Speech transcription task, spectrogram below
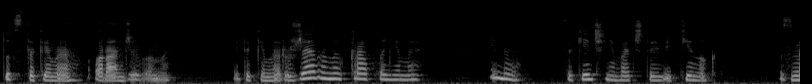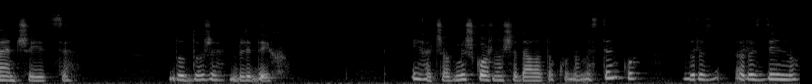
тут з такими оранжевими і такими рожевими вкрапленнями. І на закінчення, бачите, відтінок зменшується до дуже блідих. І гачок. Між кожну ще дала таку намистинку роздільну,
